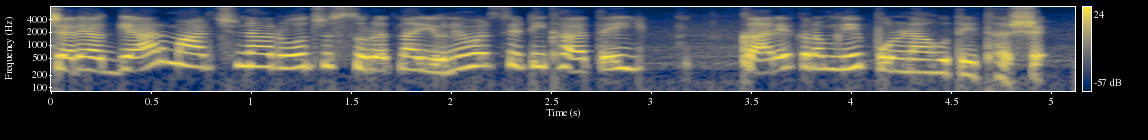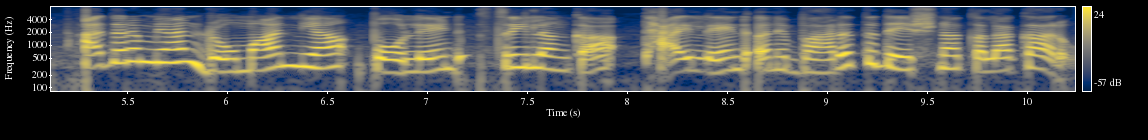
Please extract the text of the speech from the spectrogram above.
જ્યારે અગિયાર માર્ચના રોજ સુરતના યુનિવર્સિટી ખાતે કાર્યક્રમની પૂર્ણાહુતિ થશે. આ દરમિયાન રોમાનિયા, પોલેન્ડ, શ્રીલંકા, થાઇલેન્ડ અને ભારત દેશના કલાકારો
